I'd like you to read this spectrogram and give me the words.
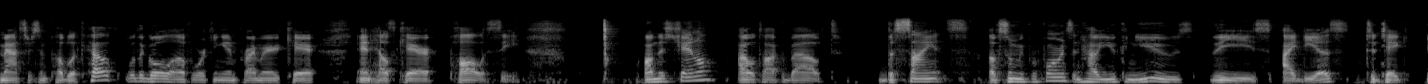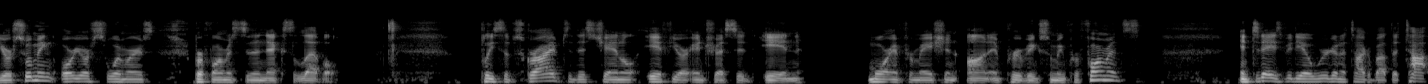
master's in public health with the goal of working in primary care and healthcare policy. On this channel, I will talk about the science of swimming performance and how you can use these ideas to take your swimming or your swimmers' performance to the next level. Please subscribe to this channel if you're interested in more information on improving swimming performance. In today's video, we're going to talk about the top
